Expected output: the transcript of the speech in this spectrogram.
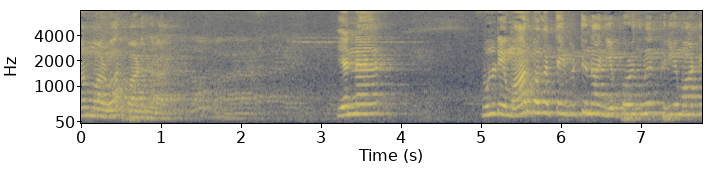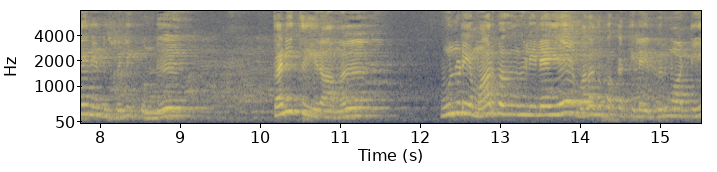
நம்மாழ்வார் பாடுகிறார். என்ன? உன்னுடைய மார்பகத்தை விட்டு நான் எப்பொழுதுமே பிரிய மாட்டேன் என்று சொல்லிக்கொண்டு தனித்து இராமல் உன்னுடைய மார்பகங்களிலேயே வலது பக்கத்திலே பெருமாட்டி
